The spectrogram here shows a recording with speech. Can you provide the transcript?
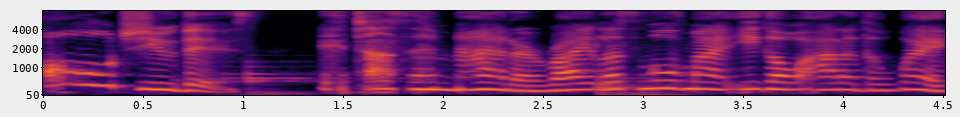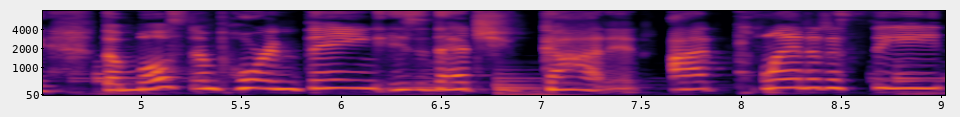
told you this. It doesn't matter, right? Let's move my ego out of the way. The most important thing is that you got it. I planted a seed.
